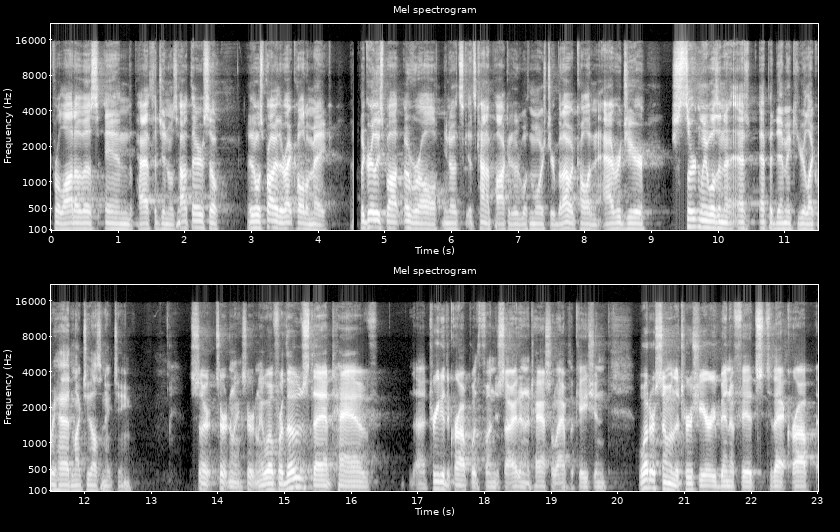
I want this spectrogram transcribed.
for a lot of us, and the pathogen was out there. So it was probably the right call to make. But gray leaf spot overall, you know, it's it's kind of pocketed with moisture, but I would call it an average year certainly wasn't an epidemic year like we had in like 2018. So, certainly, certainly. Well, for those that have uh, treated the crop with fungicide and a tassel application, what are some of the tertiary benefits to that crop?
